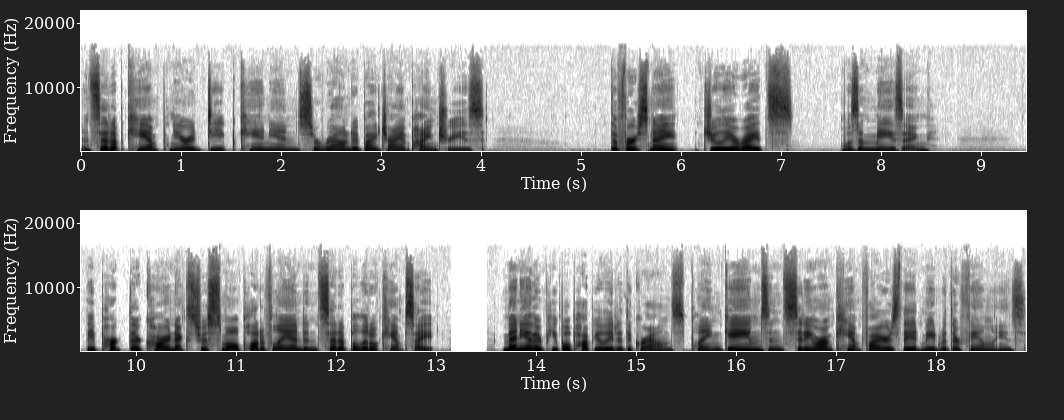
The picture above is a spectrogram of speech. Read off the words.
and set up camp near a deep canyon surrounded by giant pine trees. The first night, Julia writes, was amazing. They parked their car next to a small plot of land and set up a little campsite. Many other people populated the grounds, playing games and sitting around campfires they had made with their families.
